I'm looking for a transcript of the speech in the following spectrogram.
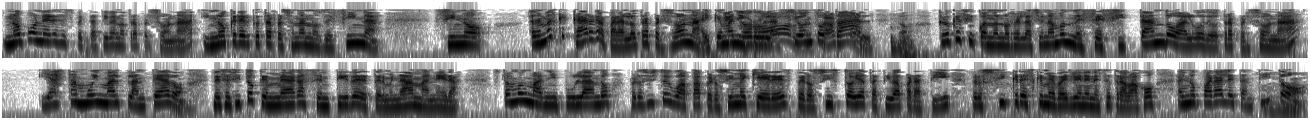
no poner esa expectativa en otra persona y no querer que otra persona nos defina, sino además que carga para la otra persona y qué manipulación horror, total. ¿no? Creo que si cuando nos relacionamos necesitando algo de otra persona, ya está muy mal planteado. Necesito que me haga sentir de determinada manera. Estamos manipulando, pero sí estoy guapa, pero sí me quieres, pero sí estoy atractiva para ti, pero sí crees que me va a ir bien en este trabajo. Ay, no, párale tantito.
